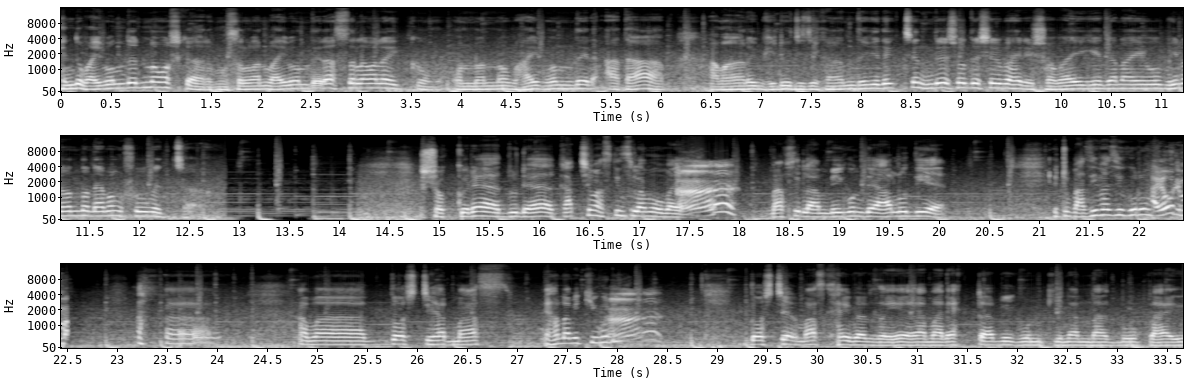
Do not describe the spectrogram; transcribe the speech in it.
হিন্দু ভাই বোনদের নমস্কার মুসলমান ভাই বোনদের আসসালাম আলাইকুম অন্যান্য ভাই বোনদের আদাব। আমার এই ভিডিও যে যেখান থেকে দেখছেন দেশ ও দেশের বাইরে সবাইকে জানাই অভিনন্দন এবং শুভেচ্ছা। শখ করে দুটা কাচ্চি মাছ কিনছিলাম ও ভাই। ভাবছিলাম বেগুন দিয়ে আলু দিয়ে একটু ভাজি ভাজি করুন আমার দশ টিহার মাছ। এখন আমি কি করি? দশ টিহার মাছ খাইবার যাই আমার একটা বেগুন কিনার নাগবো প্রায়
